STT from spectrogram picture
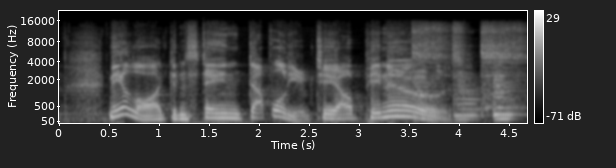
Neil Augenstein, WTOP News.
